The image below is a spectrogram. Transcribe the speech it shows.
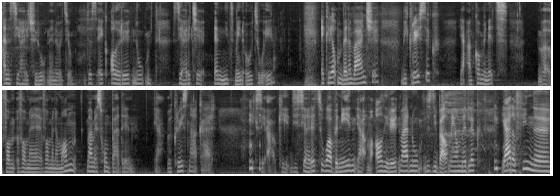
en een sigaretje roken in de auto. Dus ik alle ruiten open, sigaretje in niet mijn auto. Hé. Ik reed op een binnenbaantje. Wie kruis ik? Ja, een kabinet van, van, mijn, van mijn man met mijn schoonpa erin. Ja, we kruisen naar elkaar. Ik zei, ja, oké, die sigaret zo wat beneden. Ja, maar al die ruiten waren open, dus die belt mij onmiddellijk. Ja, Delphine, eh,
